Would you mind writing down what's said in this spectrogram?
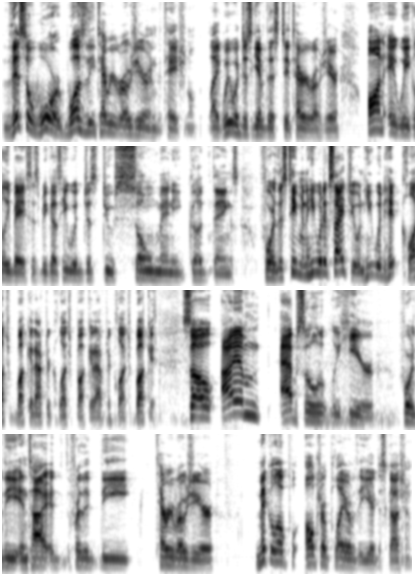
this award was the Terry Rozier Invitational. Like we would just give this to Terry Rozier on a weekly basis because he would just do so many good things for this team and he would excite you and he would hit clutch bucket after clutch bucket after clutch bucket. So I am absolutely here for the entire for the the Terry Rozier Michelob Ultra Player of the Year discussion.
